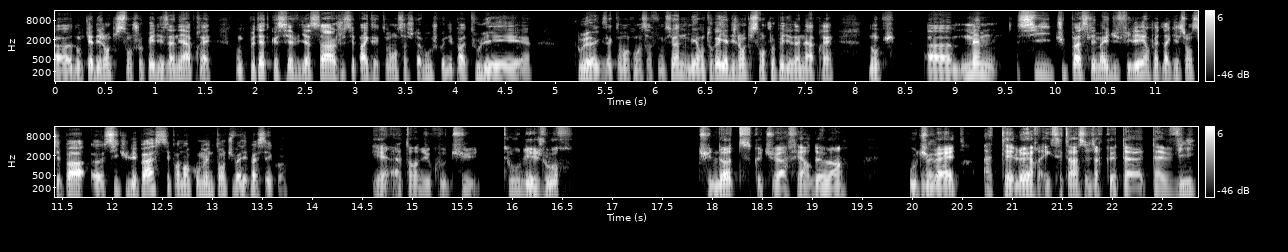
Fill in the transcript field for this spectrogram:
Euh, donc, il y a des gens qui sont chopés des années après. Donc, peut-être que c'est via ça, je ne sais pas exactement, ça je t'avoue, je ne connais pas tous les, tous exactement comment ça fonctionne, mais en tout cas, il y a des gens qui sont chopés des années après. Donc, même si tu passes les mailles du filet, en fait, la question, c'est pas si tu les passes, c'est pendant combien de temps tu vas les passer. quoi. Et attends, du coup, tu, tous les jours, tu notes ce que tu vas faire demain, où tu vas être à telle heure, etc. C'est-à-dire que ta, ta vie,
